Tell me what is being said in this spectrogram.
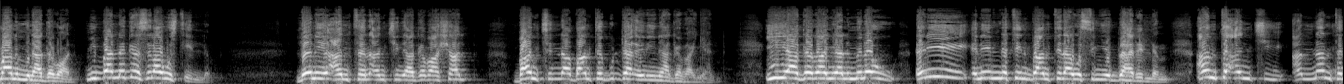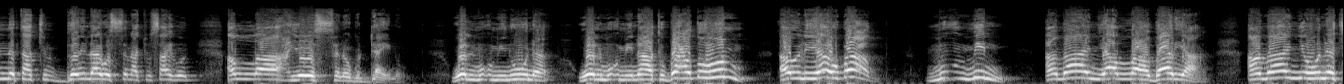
ማን ምን ያገባዋል? የሚባል ነገር እስላም ውስጥ የለም። ለእኔ አንተን አንቺን ያገባሻል በአንቺና በአንተ ጉዳይ እኔን ያገባኛል። ይህ ያገባኛል ምለው እኔ እኔነቴን በአንተ ላይ ወስኜብህ አይደለም። አንተ አንቺ እናንተነታችን በእኔ ላይ ወሰናችሁ ሳይሆን አላህ የወሰነው ጉዳይ ነው። ወልሙእሚኑነ والمؤمنات بعضهم أولياء بعض. مؤمن أمان يا الله باريا. أمان يونت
